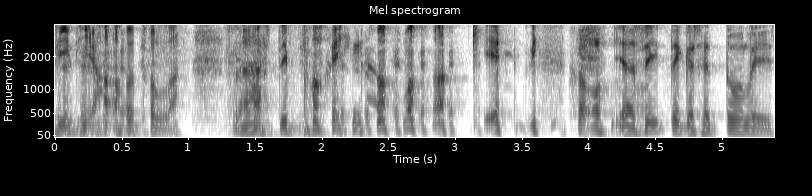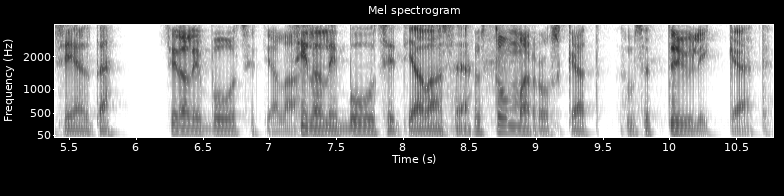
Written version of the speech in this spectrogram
linja-autolla lähti painamaan Kemiin. Ja sitten kun se tuli sieltä, Sillä oli bootsit jalassa. sillä oli bootsit jalassa. Ja tummanruskeat, semmoiset tyylikkäät.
